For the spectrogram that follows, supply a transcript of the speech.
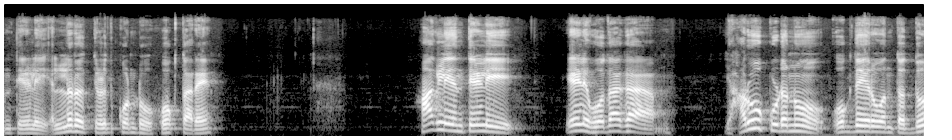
ಅಂತೇಳಿ ಎಲ್ಲರೂ ತಿಳಿದುಕೊಂಡು ಹೋಗ್ತಾರೆ. ಆಗಲಿ ಅಂತೇಳಿ ಹೇಳಿ ಹೋದಾಗ ಯಾರೂ ಕೂಡ ಹೋಗದೇ ಇರುವಂಥದ್ದು.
